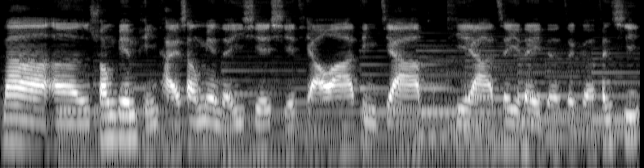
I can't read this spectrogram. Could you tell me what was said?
那呃，双边平台上面的一些协调啊、定价啊、补贴啊这一类的这个分析。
